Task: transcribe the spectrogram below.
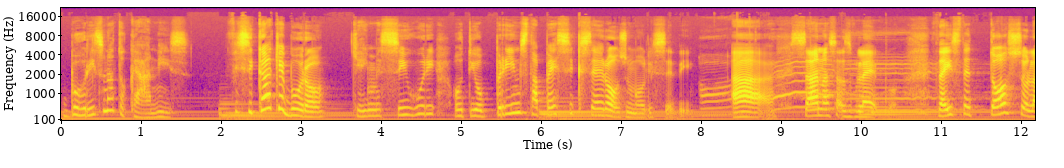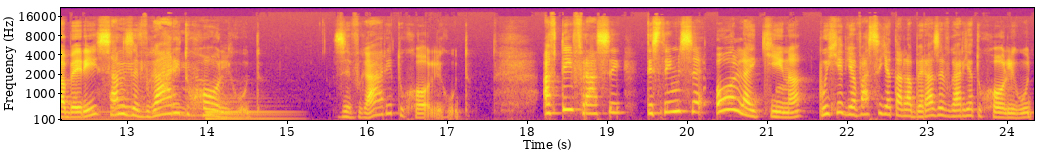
Μπορείς να το κάνεις; Φυσικά και μπορώ. Και είμαι σίγουρη ότι ο πρίν θα πέσει ξερός μόλις σε δει. Αχ, σαν να σας βλέπω. Θα είστε τόσο λαμπεροί σαν ζευγάρι του Χόλιγουντ. Ζευγάρι του Χόλιγουντ. Αυτή η φράση της θύμισε όλα εκείνα που είχε διαβάσει για τα λαμπερά ζευγάρια του Χόλιγουντ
